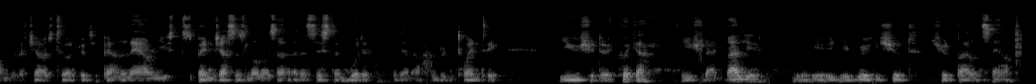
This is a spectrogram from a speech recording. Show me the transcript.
I'm going to charge 250 pound an hour," and you spend just as long as a, an assistant would at you know, 120. You should do it quicker. You should add value. It, it really should should balance out.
